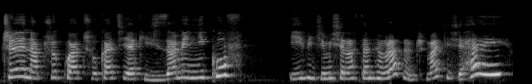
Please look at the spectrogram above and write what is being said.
czy na przykład szukacie jakichś zamienników. I widzimy się następnym razem. Trzymajcie się, hej!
